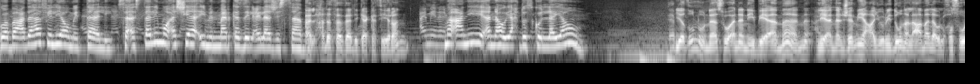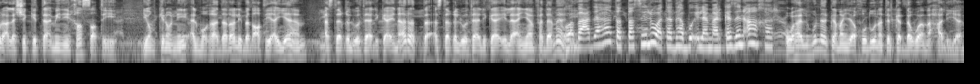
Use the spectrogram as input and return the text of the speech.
وبعدها في اليوم التالي سأستلم أشيائي من مركز العلاج السابق. هل حدث ذلك كثيرا؟ ما أعنيه أنه يحدث كل يوم. يظن الناس أنني بأمان لأن الجميع يريدون العمل والحصول على شيك التأمين خاصتي يمكنني المغادرة لبضعة أيام. أستغل ذلك إن أردت. أستغل ذلك إلى أن ينفد مالي. وبعدها تتصل وتذهب إلى مركز آخر. وهل هناك من يخوضون تلك الدوامة حاليا؟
